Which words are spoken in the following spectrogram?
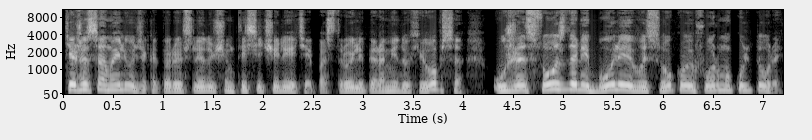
Те же самые люди, которые в следующем тысячелетии построили пирамиду Хеопса, уже создали более высокую форму культуры.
